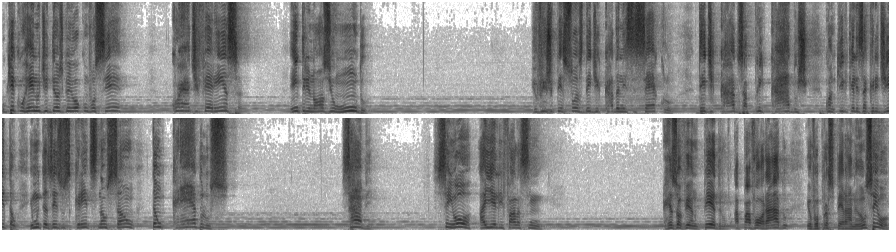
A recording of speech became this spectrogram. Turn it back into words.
O que, que o reino de Deus ganhou com você? Qual é a diferença entre nós e o mundo? Eu vejo pessoas dedicadas nesse século, dedicados, aplicados com aquilo que eles acreditam, e muitas vezes os crentes não são tão crédulos, sabe? Senhor, aí ele fala assim, resolvendo, Pedro, apavorado, eu vou prosperar, não, Senhor.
